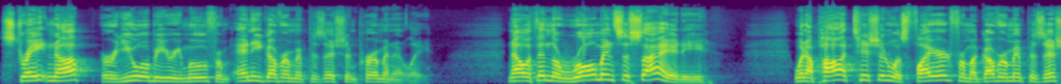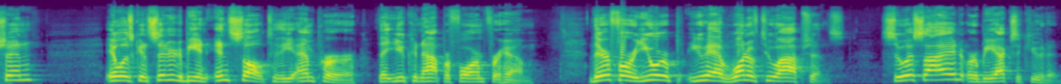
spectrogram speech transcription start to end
Straighten up, or you will be removed from any government position permanently. Now, within the Roman society, when a politician was fired from a government position, it was considered to be an insult to the emperor that you could not perform for him. Therefore, you, were, you had one of two options suicide or be executed.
